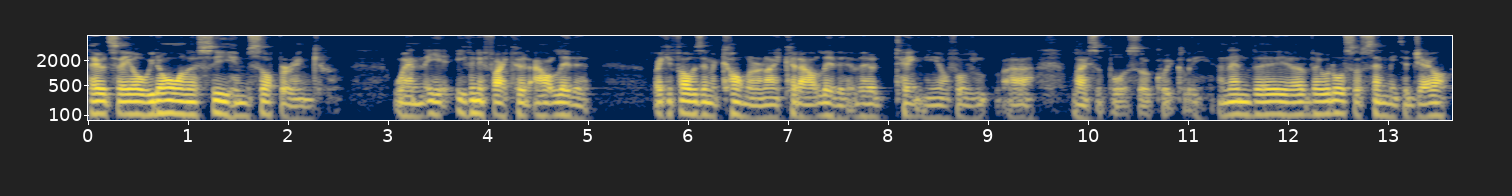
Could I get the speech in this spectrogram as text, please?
they would say, "Oh, we don't want to see him suffering," when he, even if I could outlive it, like if I was in a coma and I could outlive it, they would take me off of uh, life support so quickly, and then they uh, they would also send me to jail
